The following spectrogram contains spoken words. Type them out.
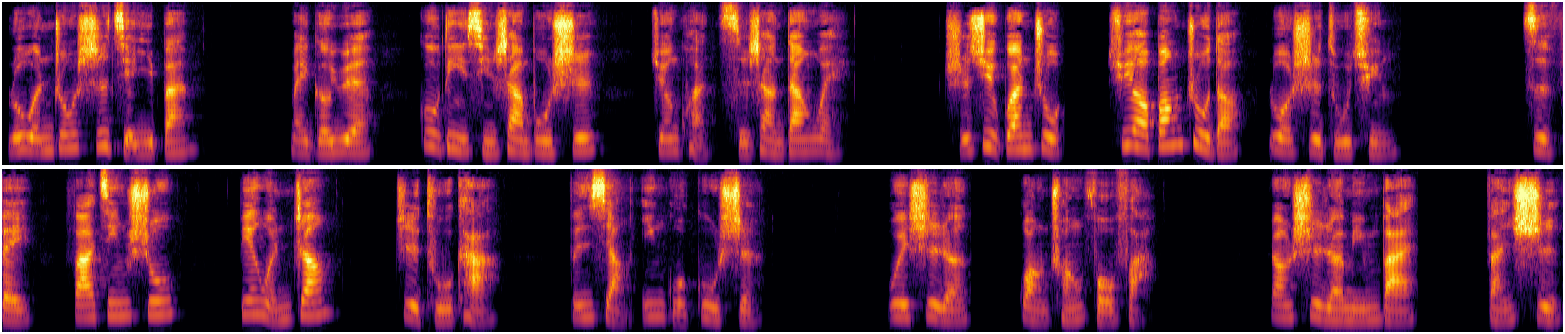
如文中师姐一般，每个月固定行善布施，捐款慈善单位，持续关注需要帮助的弱势族群，自费发经书、编文章、制图卡，分享因果故事。为世人广传佛法，让世人明白凡事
